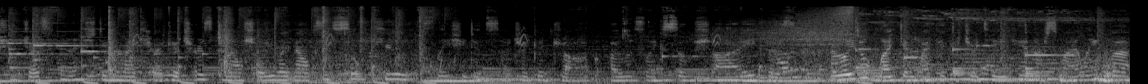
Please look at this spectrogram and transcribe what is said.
She just finished doing my caricatures and I'll show you right now because it's so cute. Like she did such a good job. I was like so shy because I really don't like getting my picture taken or smiling, but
